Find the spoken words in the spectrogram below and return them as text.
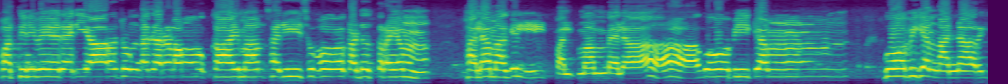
പത്തിനി പേരരിയാറ് ചുണ്ടചരളം മുക്കായ് മാം സരീശുഭ കടുത്രയം ഫലമകിൽ പത്മംബല ഗോപികം ഗോപികം നന്നാറി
